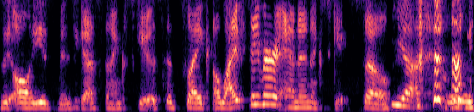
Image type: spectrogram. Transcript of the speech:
we all use music as an excuse. It's like a lifesaver and an excuse. So yeah it's really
